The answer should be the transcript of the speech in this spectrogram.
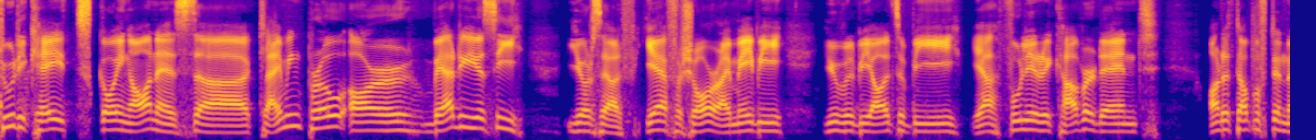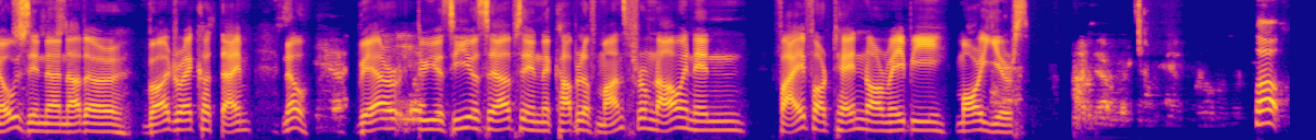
two decades going on as climbing pro, or where do you see yourself? Yeah, for sure. I maybe you will be also be yeah fully recovered and on the top of the nose in another world record time. No, where do you see yourselves in a couple of months from now and in five or ten or maybe more years? Well,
